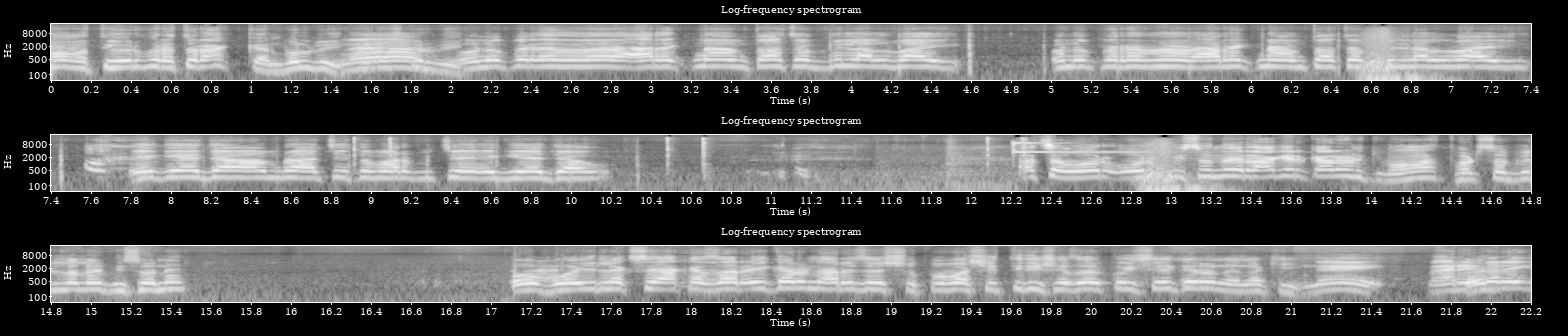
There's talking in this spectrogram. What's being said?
মামা তুই ওর এত রাগ কেন? বলবি করবি? অনুপ্রেরণার আরেক নাম তসব বিল্লাল ভাই। অনুপ্রেরণার আরেক নাম তসব বিল্লাল ভাই। এগিয়ে যাও আমরা আছি তোমার পিছে এগিয়ে যাও। আচ্ছা ওর ওর পিছনে রাগের কারণ কি মামা? থটস অফ বিল্লালের পিছনে? ও বই লেখছে এক হাজার এই কারণে আর যে প্রবাসী তিরিশ হাজার কইছে এই কারণে নাকি? নেই পারিবারিক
